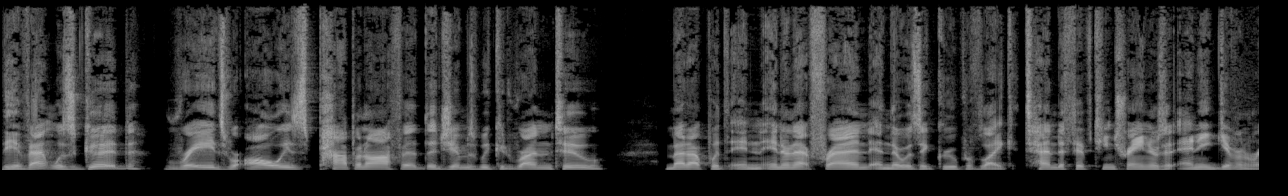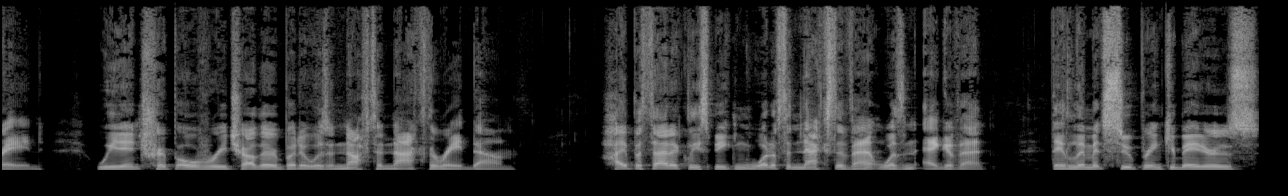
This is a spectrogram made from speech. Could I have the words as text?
The event was good. Raids were always popping off at the gyms we could run to met up with an internet friend and there was a group of like 10 to 15 trainers at any given raid. We didn't trip over each other, but it was enough to knock the raid down. Hypothetically speaking, what if the next event was an egg event? They limit super incubators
